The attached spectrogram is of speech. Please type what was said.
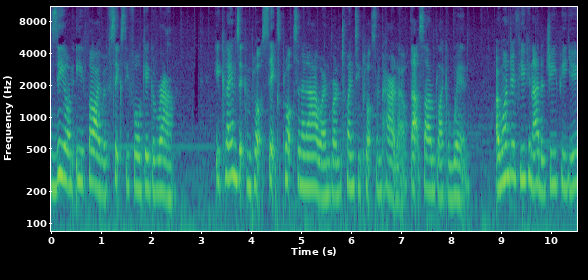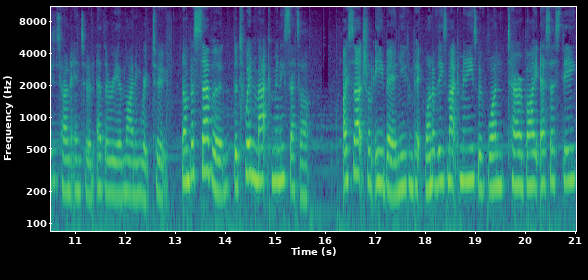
Xeon E5 of 64 gig of RAM. He claims it can plot 6 plots in an hour and run 20 plots in parallel. That sounds like a win. I wonder if you can add a GPU to turn it into an Ethereum mining rig too. Number 7. The Twin Mac Mini Setup. I searched on eBay and you can pick one of these Mac Minis with 1TB SSD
